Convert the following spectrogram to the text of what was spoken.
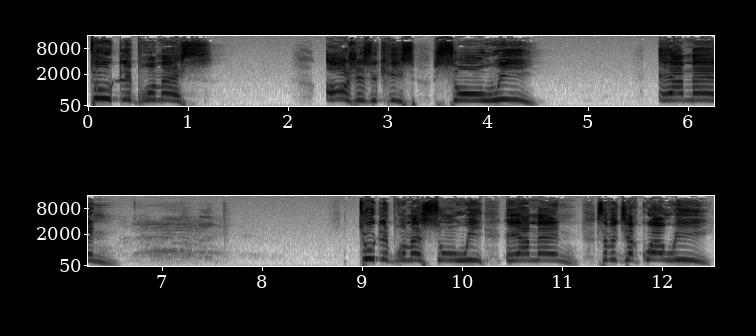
toutes les promesses en Jésus-Christ sont oui et amen. Toutes les promesses sont oui et amen. Ça veut dire quoi oui?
